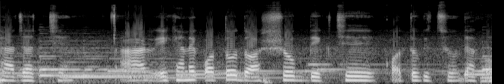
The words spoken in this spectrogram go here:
সাজাচ্ছে। আর এখানে কত দর্শক দেখছে, কত কিছু দেখো।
